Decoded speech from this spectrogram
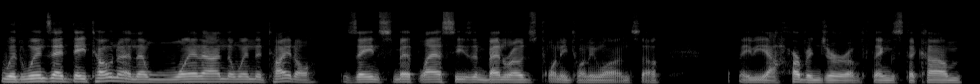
with wins at Daytona and then went on to win the title. Zane Smith last season, Ben Rhodes 2021. So maybe a harbinger of things to come.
